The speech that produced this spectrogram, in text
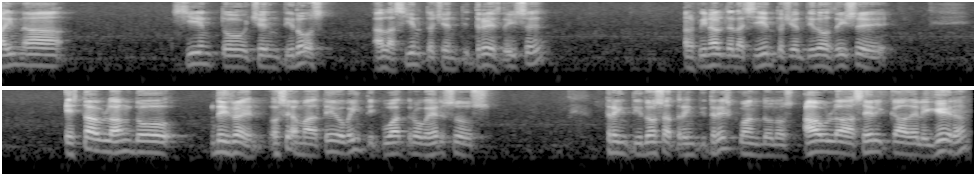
página 182 a la 183 dice, al final de la 182 dice, está hablando de Israel, o sea, Mateo 24 versos 32 a 33, cuando nos habla acerca de la higuera,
